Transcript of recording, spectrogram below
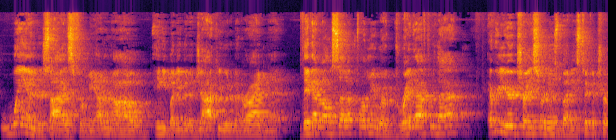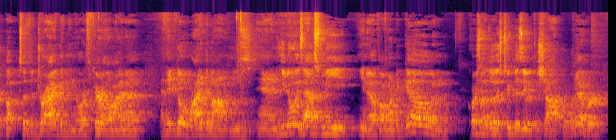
way undersized for me. I don't know how anybody but a jockey would have been riding it. They got it all set up for me, rode great after that. Every year, Tracer and his buddies took a trip up to the Dragon in North Carolina, and they'd go ride the mountains. And he'd always ask me, you know, if I wanted to go. And of course, I was always too busy with the shop or whatever.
